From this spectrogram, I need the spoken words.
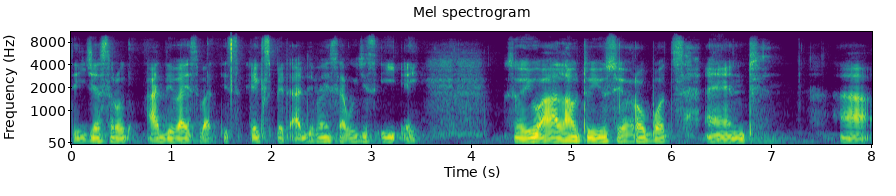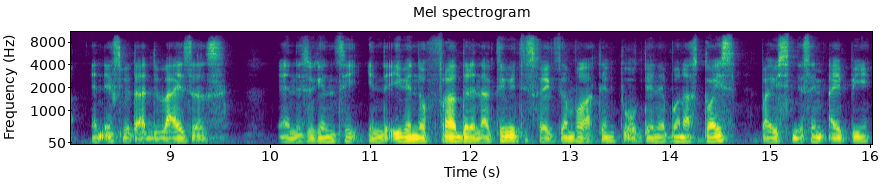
they just wrote advice, but it's expert advisor, which is EA. So you are allowed to use your robots and uh, and expert advisors. And as you can see, in the event of fraudulent activities, for example, attempt to obtain a bonus twice by using the same IP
